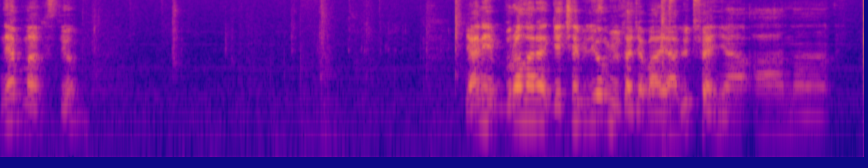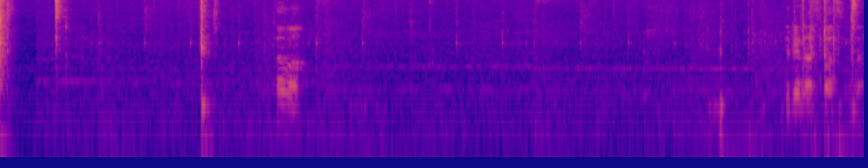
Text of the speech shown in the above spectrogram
Ne yapmak istiyorsun? Yani buralara geçebiliyor muyuz acaba ya? Lütfen ya. Ana. Tamam. Nasıl basayım lan?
